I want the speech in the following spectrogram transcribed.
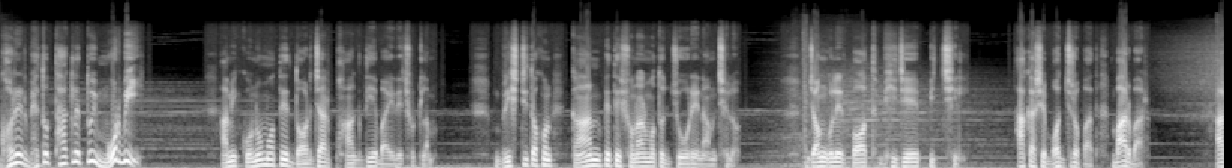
ঘরের ভেতর থাকলে তুই মরবি! আমি কোনো মতে দরজার ফাঁক দিয়ে বাইরে ছুটলাম। বৃষ্টি তখন কান পেতে শোনার মতো জোরে নামছিল। জঙ্গলের পথ ভিজে পিচ্ছিল। আকাশে বজ্রপাত, বারবার। আর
